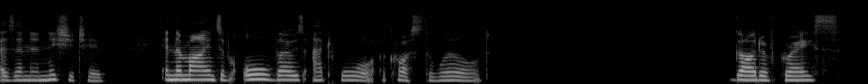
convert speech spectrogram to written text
as an initiative in the minds of all those at war across the world. God of grace,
